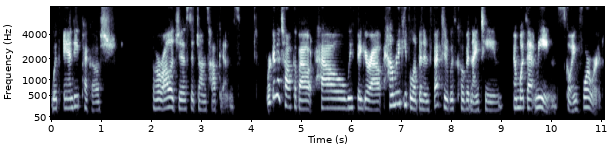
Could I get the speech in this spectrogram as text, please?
with Andy Pekosz, a virologist at Johns Hopkins we're going to talk about how we figure out how many people have been infected with COVID 19 and what that means going forward.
